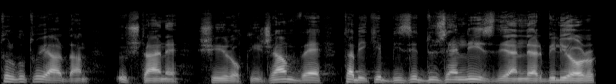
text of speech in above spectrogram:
Turgut Uyar'dan üç tane şiir okuyacağım ve tabii ki bizi düzenli izleyenler biliyor.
